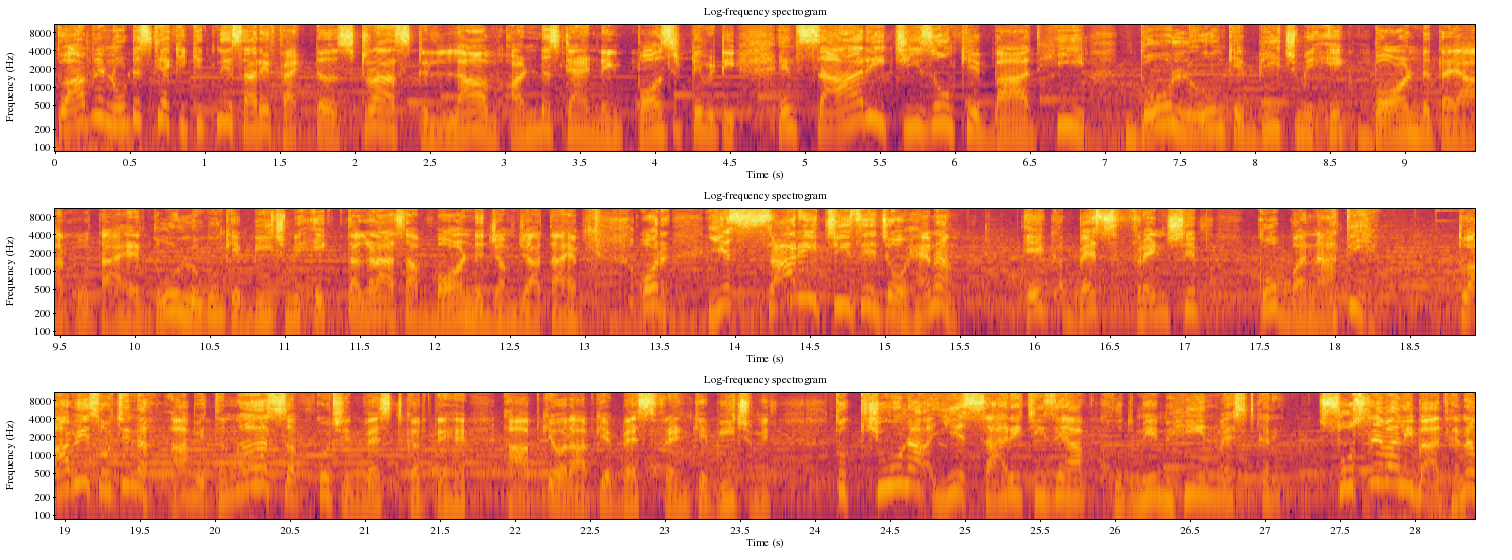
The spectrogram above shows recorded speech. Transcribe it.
तो आपने नोटिस किया कि कितने सारे factors trust love understanding positivity इन सारी चीज़ों के बाद ही दो लोगों के बीच में एक बॉन्ड तैयार होता है। दो लोगों के बीच में एक तगड़ा सा बॉन्ड जम जाता है। और ये सारी चीज़ें जो है ना, एक बेस्ट फ्रेंडशिप को बनाती है। तो आप ही सोचे ना, आप इतना सब कुछ इन्वेस्ट करते हैं आपके और आपके बेस्ट फ्रेंड के बीच में तो क्यों ना ये सारी चीज़ें आप खुद में भी इन्वेस्ट करें? सोचने वाली बात है ना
